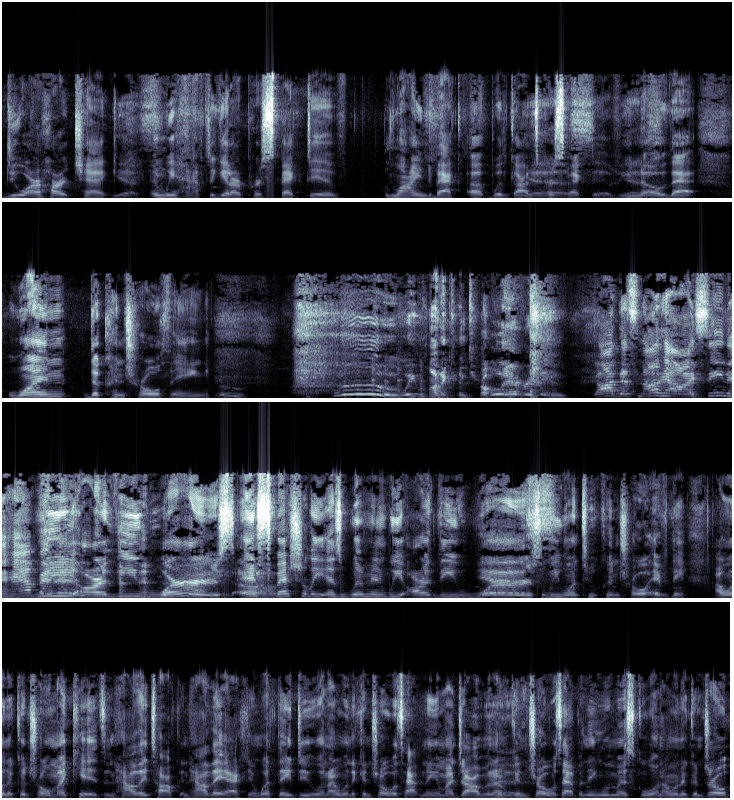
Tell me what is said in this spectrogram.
do our heart check. Yes. And we have to get our perspective lined back up with God's Yes. perspective. You know that one the control thing. Ooh, we want to control everything. God, that's not how I seen it happen. We are the worst, Right? Oh. especially as women. We are the worst. Yes. We want to control everything. I want to control my kids and how they talk and how they act and what they do, and I want to control what's happening in my job, and I want to control what's happening with my school, and I want to control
